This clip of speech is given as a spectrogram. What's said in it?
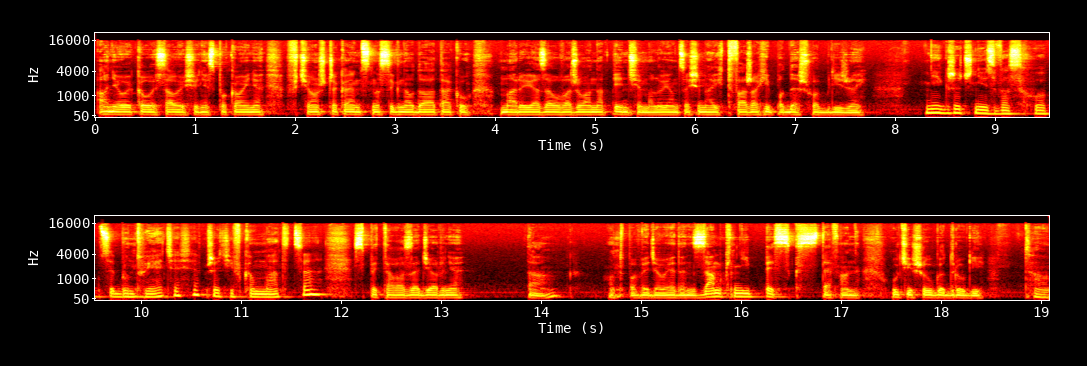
Anioły kołysały się niespokojnie, wciąż czekając na sygnał do ataku. Maryja zauważyła napięcie malujące się na ich twarzach i podeszła bliżej. Niegrzecznie z was, chłopcy, buntujecie się przeciwko matce? spytała zadziornie. Tak, odpowiedział jeden. Zamknij pysk, Stefan, uciszył go drugi. To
